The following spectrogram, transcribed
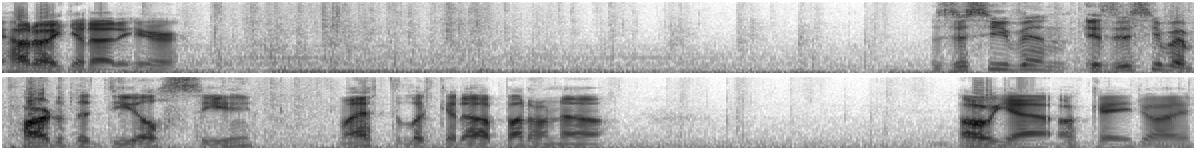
Alright, how do I get out of here? Is this even is this even part of the DLC? I might have to look it up, I don't know. Oh yeah, okay, do I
